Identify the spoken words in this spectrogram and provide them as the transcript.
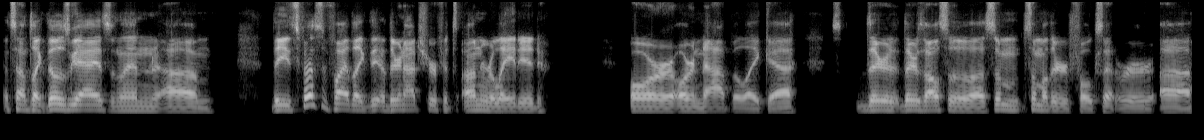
it sounds like those guys, and then um, they specified like they're, they're not sure if it's unrelated or or not, but like uh, there there's also uh, some some other folks that were uh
